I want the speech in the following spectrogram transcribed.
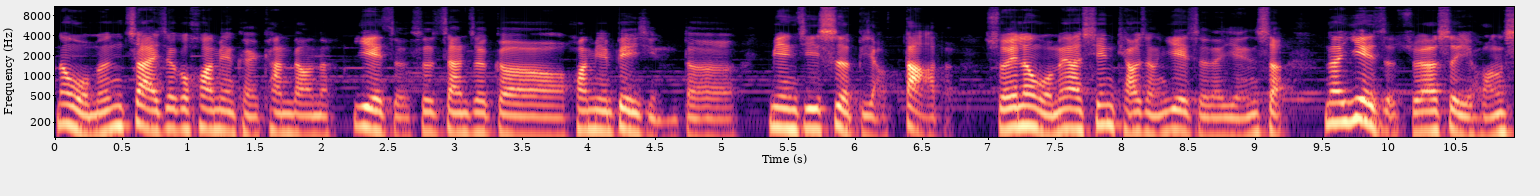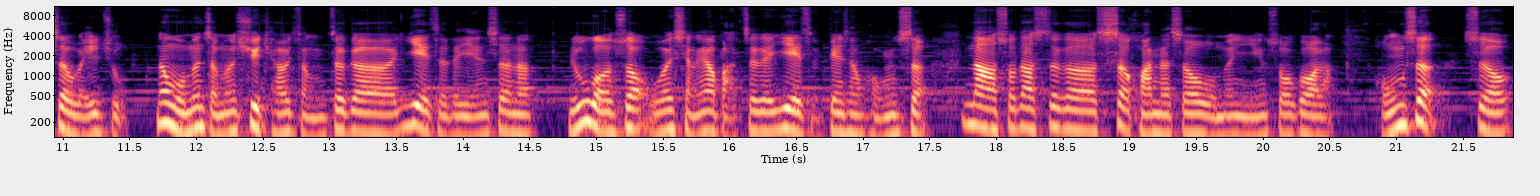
那我们在这个画面可以看到呢，叶子是占这个画面背景的面积是比较大的。所以呢，我们要先调整叶子的颜色。那叶子主要是以黄色为主。那我们怎么去调整这个叶子的颜色呢？如果说我想要把这个叶子变成红色，那说到这个色环的时候，我们已经说过了，红色是由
